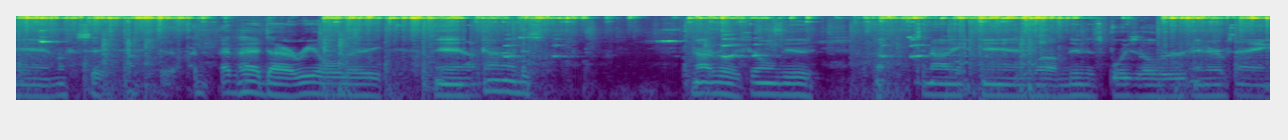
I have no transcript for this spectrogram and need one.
And like I said, I've had diarrhea all day, and I'm kind of just not really feeling good uh, tonight and while I'm doing this voiceover and everything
